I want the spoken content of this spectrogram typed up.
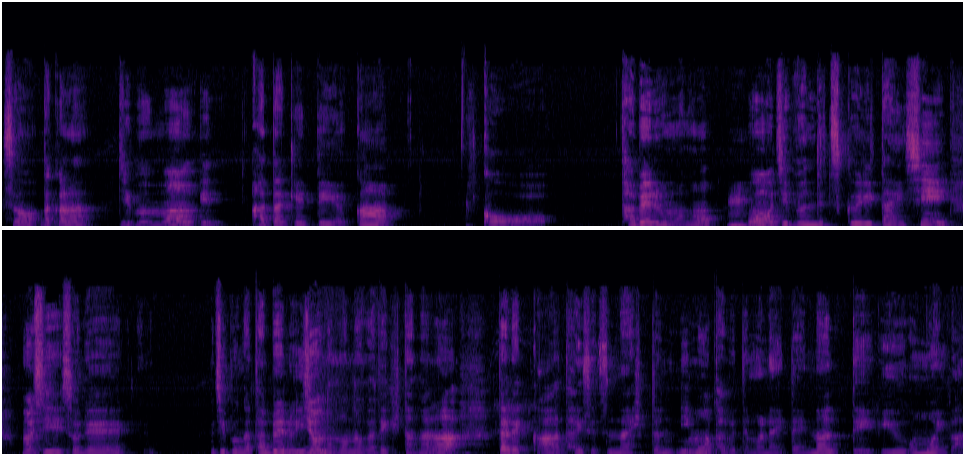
そうだから自分もい畑っていうかこう食べるものうん。を自分で作りたいしもしそれ自分が食べる以上のものができたなら誰か大切な人にも食べてもらいたいなっていう思いがあっ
